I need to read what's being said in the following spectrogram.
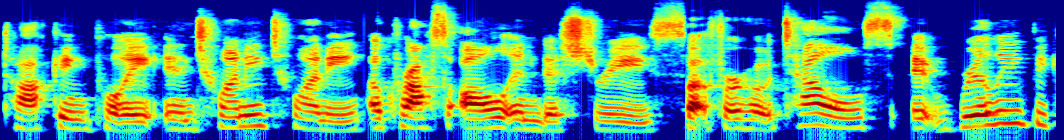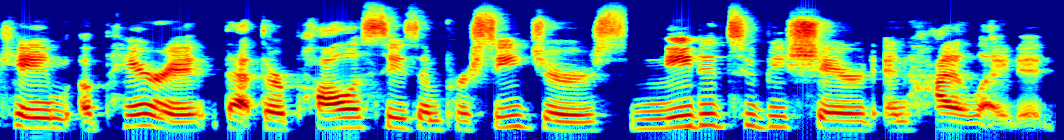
talking point in 2020 across all industries, but for hotels, it really became apparent that their policies and procedures needed to be shared and highlighted.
